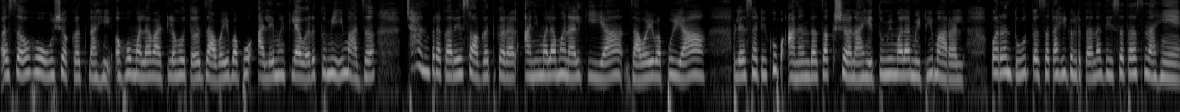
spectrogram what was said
असं होऊ शकत नाही. अहो मला वाटलं होतं जावई बापू आले म्हटल्यावर तुम्ही माझं छान प्रकारे स्वागत कराल आणि मला म्हणाल की या जावई बापू या. माझ्यासाठी खूप आनंदाचा क्षण आहे. तुम्ही मला मिठी माराल. परंतु तसं काही घडताना दिसतच नाही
